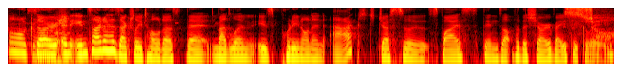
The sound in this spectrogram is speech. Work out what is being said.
oh god. so, an insider has actually told us that Madeline is putting on an act just to spice things up for the show, basically.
